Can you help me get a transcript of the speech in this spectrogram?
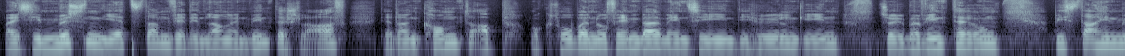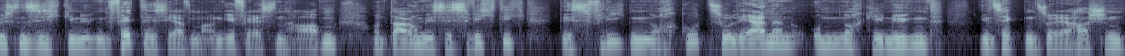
weil sie müssen jetzt dann für den langen Winterschlaf, der dann kommt ab Oktober, November, wenn sie in die Höhlen gehen zur Überwinterung, bis dahin müssen sie sich genügend Fettreserven angefressen haben und darum ist es wichtig, das Fliegen noch gut zu lernen, um noch genügend Insekten zu erhaschen,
